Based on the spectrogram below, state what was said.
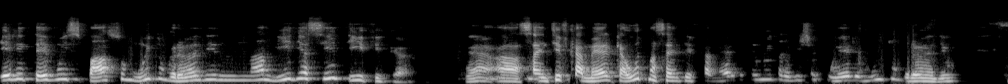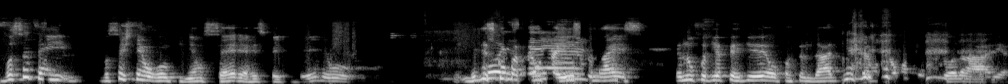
ele teve um espaço muito grande na mídia científica. Né? A Scientific America, a última Scientific America, tem uma entrevista com ele muito grande. Você tem, vocês têm alguma opinião séria a respeito dele? Ou... Me desculpa perguntar é. isso, mas eu não podia perder a oportunidade de perguntar uma pessoa da área.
